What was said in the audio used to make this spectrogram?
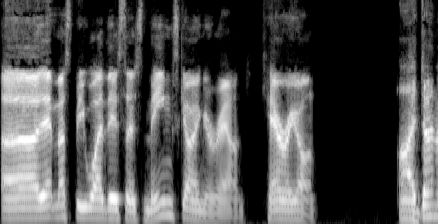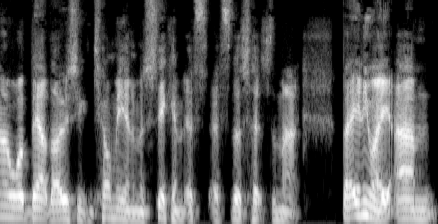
Uh, that must be why there's those memes going around. Carry on. I don't know what about those. You can tell me in a second if if this hits the mark. But anyway, um,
